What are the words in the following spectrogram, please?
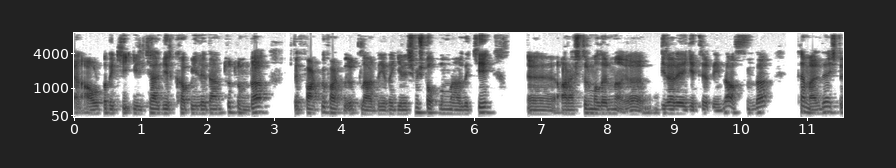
Yani Avrupa'daki ilkel bir kabileden tutun da işte farklı farklı ırklarda ya da gelişmiş toplumlardaki e, araştırmalarını e, bir araya getirdiğinde aslında temelde işte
